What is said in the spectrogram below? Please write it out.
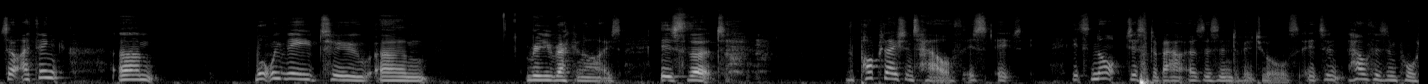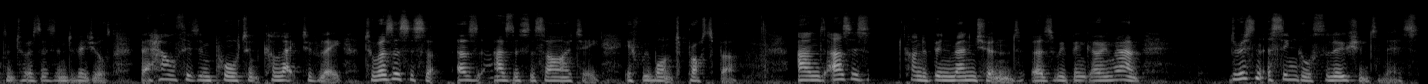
So I think um, what we need to um, really recognise is that the population's health is it's it's not just about us as individuals. It's in, health is important to us as individuals, but health is important collectively to us as a, as, as a society if we want to prosper. And as has kind of been mentioned as we've been going around, there isn't a single solution to this.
